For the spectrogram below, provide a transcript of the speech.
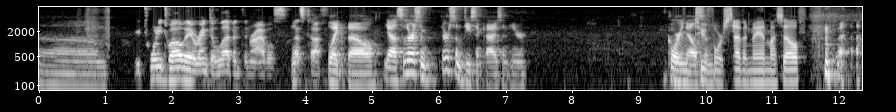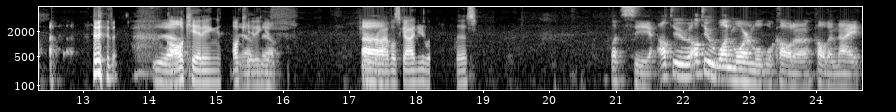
Um, In 2012, they were ranked 11th in rivals. That's tough. Blake Bell. Yeah, so there's some there's some decent guys in here. Corey Two Nelson. four seven man myself. Yeah. All kidding. All Yeah, kidding. yeah. If, if you're Uh, a rivals guy and you're listening to this. Let's see. I'll do I'll do one more and we'll, we'll call it a call it a night.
